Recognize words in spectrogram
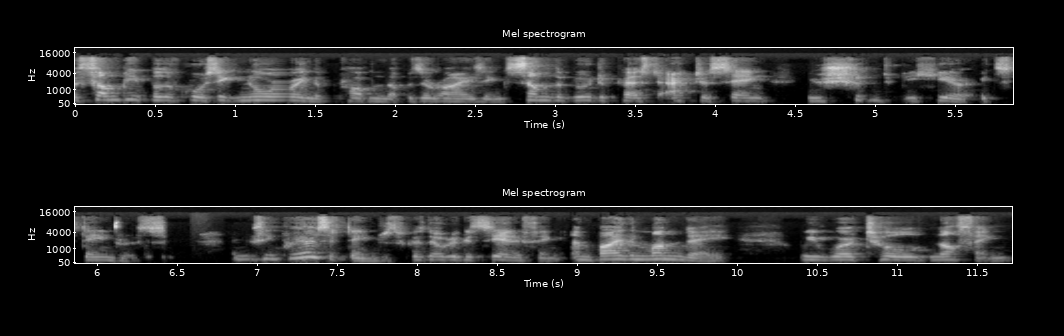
Some people, of course, ignoring the problem that was arising. Some of the Budapest actors saying, "You shouldn't be here; it's dangerous." And you think, where is it dangerous? Because nobody could see anything. And by the Monday, we were told nothing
